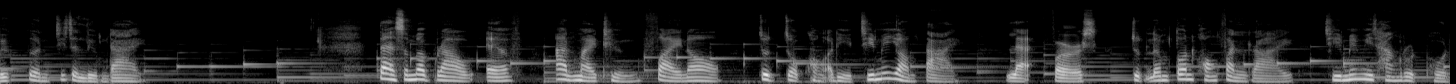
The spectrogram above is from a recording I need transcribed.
ลึกเกินที่จะลืมได้ แต่สำหรับเรา F อาจหมายถึง Final จุดจบของอดีตที่ไม่ยอมตาย และ First จุดเริ่มต้นของฝันร้ายที่ไม่มีทางหลุดพ้น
